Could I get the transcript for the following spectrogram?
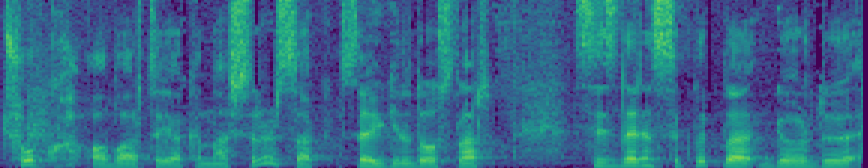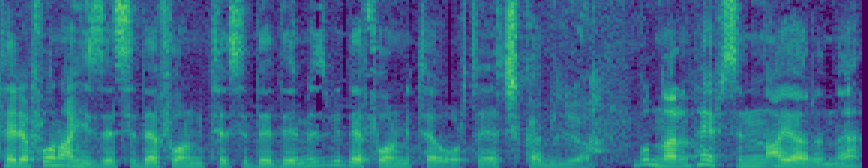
çok abartı yakınlaştırırsak sevgili dostlar sizlerin sıklıkla gördüğü telefon ahizesi deformitesi dediğimiz bir deformite ortaya çıkabiliyor. Bunların hepsinin ayarını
